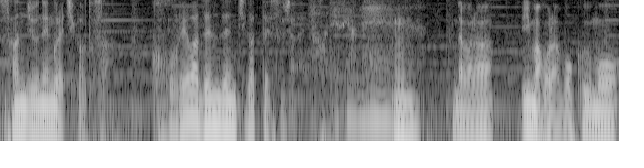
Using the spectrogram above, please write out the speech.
30年ぐらい違うとさこれは全然違ったりするじゃない、そうですよね、うん、だから今ほら僕も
